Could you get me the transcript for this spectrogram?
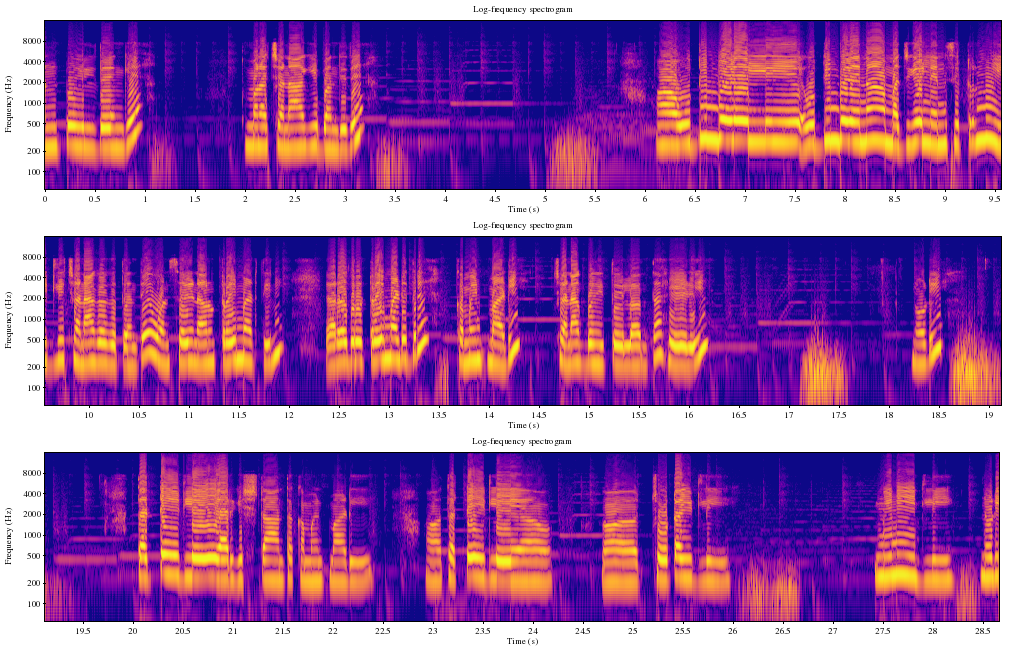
ಅಂಟು ಇಲ್ಲದಂಗೆ ತುಂಬಾ ಚೆನ್ನಾಗಿ ಬಂದಿದೆ. ಉದ್ದಿನ ಬೇಳೆಯಲ್ಲಿ, ಉದ್ದಿನ ಬೇಳೆನ ಮಜ್ಜಿಗೆಯಲ್ಲಿ ನೆನೆಸಿಟ್ರೂ ಇಡ್ಲಿ ಚೆನ್ನಾಗಾಗುತ್ತಂತೆ. ಒಂದ್ಸರಿ ನಾನು ಟ್ರೈ ಮಾಡ್ತೀನಿ. ಯಾರಾದರೂ ಟ್ರೈ ಮಾಡಿದರೆ ಕಮೆಂಟ್ ಮಾಡಿ. ಚೆನ್ನಾಗಿ ಬಂದಿತ್ತೋ ಇಲ್ಲ ಅಂತ ಹೇಳಿ. ನೋಡಿ. ತಟ್ಟೆ ಇಡ್ಲಿ ಯಾರಿಗಿಷ್ಟ ಅಂತ ಕಮೆಂಟ್ ಮಾಡಿ. ತಟ್ಟೆ ಇಡ್ಲಿ ಚೋಟ ಇಡ್ಲಿ, ಮಿನಿ ಇಡ್ಲಿ. ನೋಡಿ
